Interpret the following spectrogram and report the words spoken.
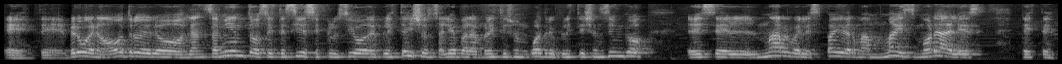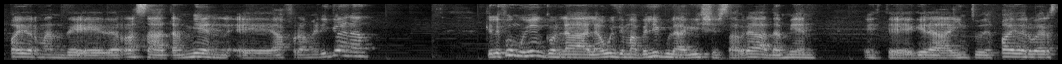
Este, pero bueno, otro de los lanzamientos, este sí es exclusivo de PlayStation, salió para PlayStation 4 y PlayStation 5, es el Marvel Spider-Man Miles Morales, este Spider-Man de, raza también eh, afroamericana, que le fue muy bien con la, última película, Guille sabrá también, este, que era Into the Spider-Verse.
